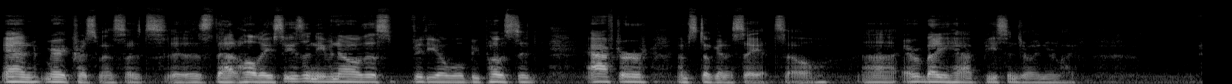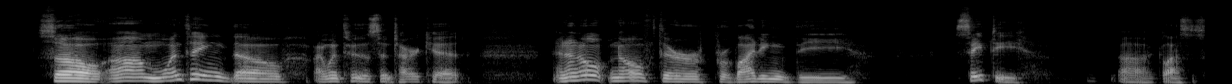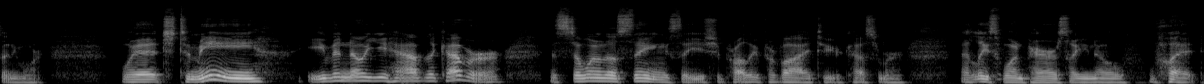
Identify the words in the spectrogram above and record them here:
and Merry Christmas. It's, it's that holiday season, even though this video will be posted after, I'm still gonna say it. So uh, everybody have peace and joy in your life. So, um, one thing though, I went through this entire kit and I don't know if they're providing the safety uh, glasses anymore, which to me, even though you have the cover, it's still one of those things that you should probably provide to your customer at least one pair so you know what,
